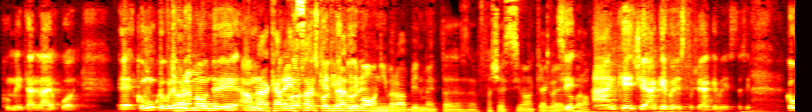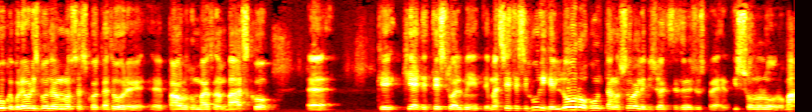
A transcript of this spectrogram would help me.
Commentare live puoi. Eh, comunque volevo Avremmo rispondere a un, una carenza a un anche di matrimoni probabilmente se facessimo anche quello sì, però. Anche, c'è anche questo, c'è anche questo sì. comunque volevo rispondere a un nostro ascoltatore eh, Paolo Tommaso Ambasco eh, che chiede testualmente ma siete sicuri che loro contano solo le visualizzazioni su Sprecher? chi sono loro? ma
